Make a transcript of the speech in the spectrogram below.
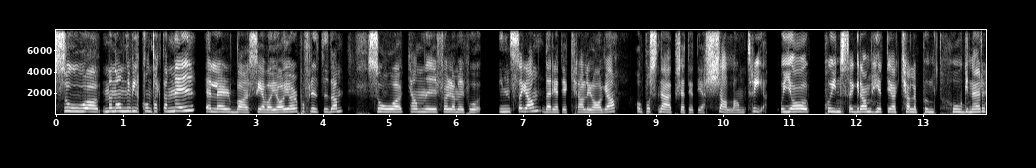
Så, men om ni vill kontakta mig eller bara se vad jag gör på fritiden så kan ni följa mig på Instagram, där heter jag krallejaga och på Snapchat heter jag challan3. Och jag på Instagram heter jag kalle.hogner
